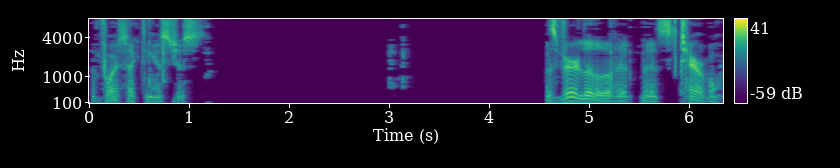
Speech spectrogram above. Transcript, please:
The voice acting is just. There's very little of it, but it's terrible.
